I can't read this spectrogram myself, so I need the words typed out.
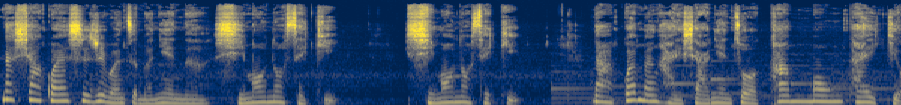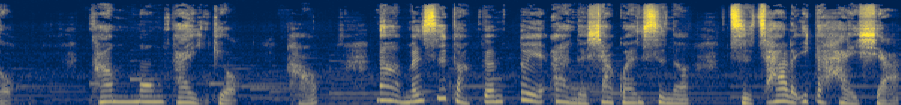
那下关是日文怎么念呢？Shimonoseki。Shimonoseki。那关门海峡念作 Kamon Kaigyo。Kamon Kaigyo。好，那门司港跟对岸的下关市呢，只差了一个海峡，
